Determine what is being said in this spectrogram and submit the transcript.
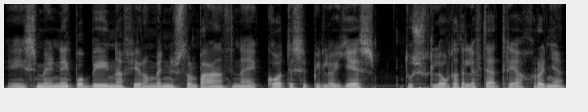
Η σημερινή εκπομπή είναι αφιερωμένη στον Παναθηναϊκό, τις επιλογές του συλλόγου τα τελευταία τρία χρόνια,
